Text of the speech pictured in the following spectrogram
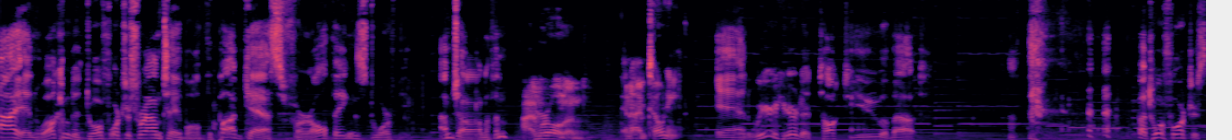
Hi, and welcome to Dwarf Fortress Roundtable, the podcast for all things dwarfy. I'm Jonathan, I'm Roland. And I'm Tony. and we're here to talk to you about about Dwarf Fortress.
